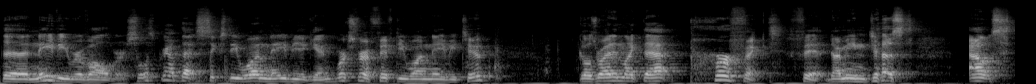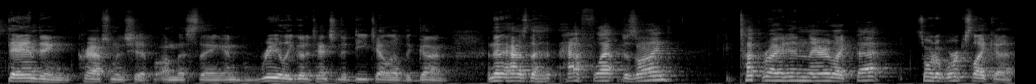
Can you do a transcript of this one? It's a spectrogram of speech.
the Navy revolvers. So let's grab that 61 Navy again. Works for a 51 Navy too. Goes right in like that. Perfect fit. I mean, just outstanding craftsmanship on this thing and really good attention to detail of the gun. And then it has the half flap design. You can tuck right in there like that. Sort of works like a,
